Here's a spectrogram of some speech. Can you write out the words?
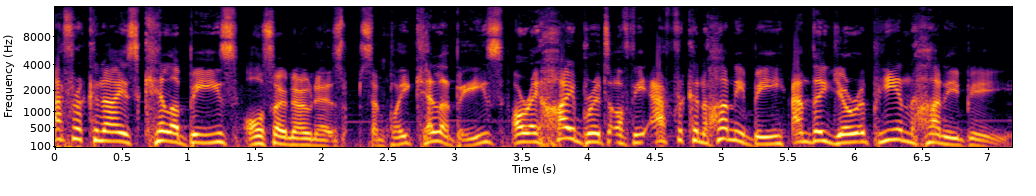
Africanized killer bees, also known as simply killer bees, are a hybrid of the African honeybee and the European honeybee.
